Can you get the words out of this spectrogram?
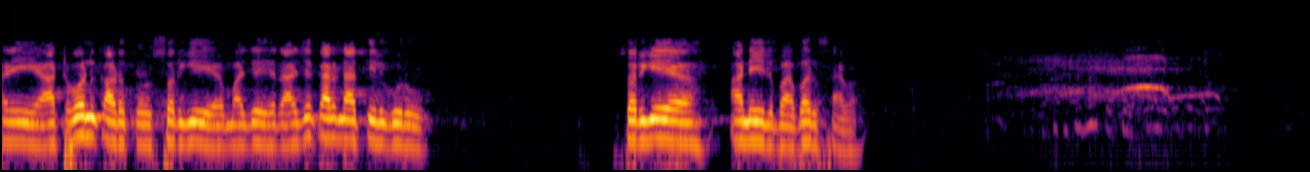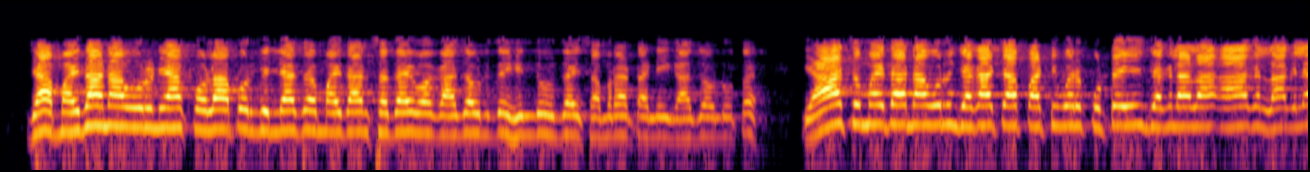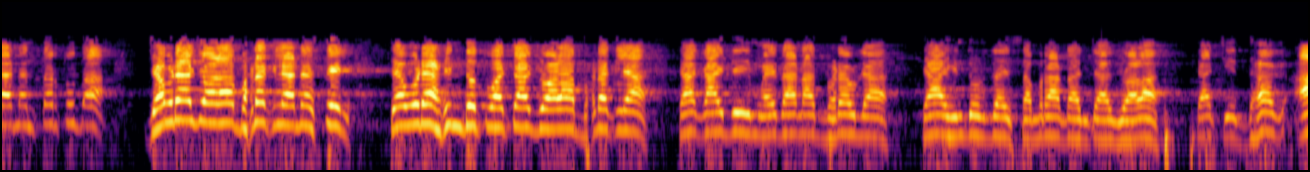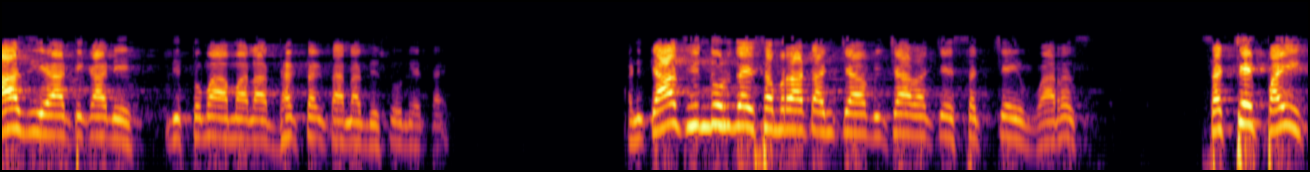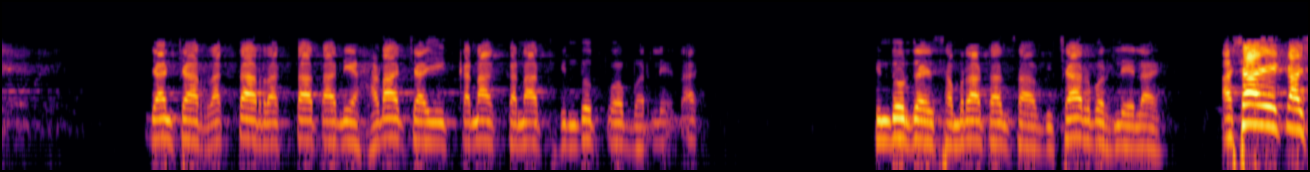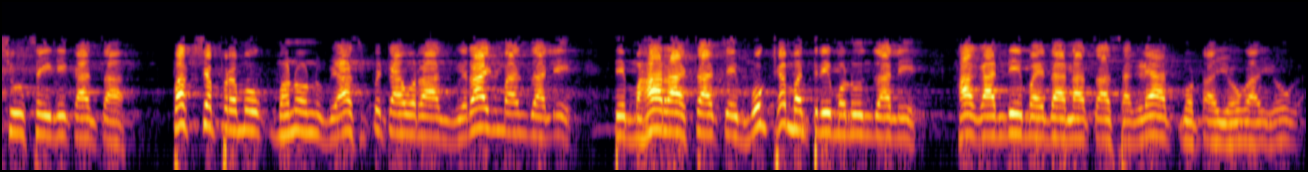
आणि आठवण काढतो स्वर्गीय माझे राजकारणातील गुरु स्वर्गीय अनिल बाबर साहेब. ज्या मैदानावरून या कोल्हापूर जिल्ह्याचं मैदान सदैव गाजवलं होतं हिंदू हृदय सम्राटांनी गाजवलं होतं याच मैदानावरून जगाच्या पाठीवर कुठेही जंगलाला आग लागल्यानंतर सुद्धा जेवढ्या ज्वाळा भडकल्या नसतील तेवढ्या हिंदुत्वाच्या ज्वाळा भडकल्या त्या गायदी मैदानात भडवल्या त्या हिंदू सम्राटांच्या ज्वाळा त्याची धग आज या ठिकाणी तुम्हा आम्हाला धगधगताना दिसून येत आहे. आणि त्याच हिंदू हृदय सम्राटांच्या विचाराचे सच्चे वारस सच्चे पाई ज्यांच्या रक्ता रक्तात आणि हाडाच्याही कणाकणात हिंदुत्व भरलेलं आहे. हिंदू सम्राटांचा विचार भरलेला आहे. अशा एका शिवसैनिकांचा पक्षप्रमुख म्हणून व्यासपीठावर आज विराजमान झाले ते महाराष्ट्राचे मुख्यमंत्री म्हणून झाले. हा गांधी मैदानाचा सगळ्यात मोठा योगायोग आहे.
